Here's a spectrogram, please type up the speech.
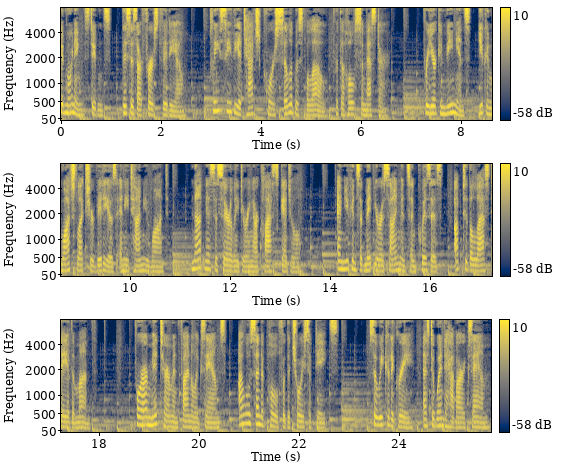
Good morning, students. This is our first video. Please see the attached course syllabus below for the whole semester. For your convenience, you can watch lecture videos anytime you want, not necessarily during our class schedule. And you can submit your assignments and quizzes up to the last day of the month. For our midterm and final exams, I will send a poll for the choice of dates. So we could agree as to when to have our exam.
